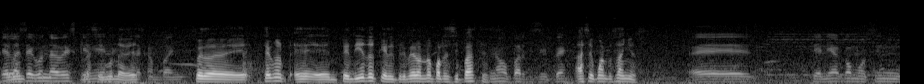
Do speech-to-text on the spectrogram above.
Es la segunda vez que La segunda vez. la campaña. Pero eh, tengo eh, entendido que el primero no participaste. No participé. ¿Hace cuántos años? Eh, tenía como cinco,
